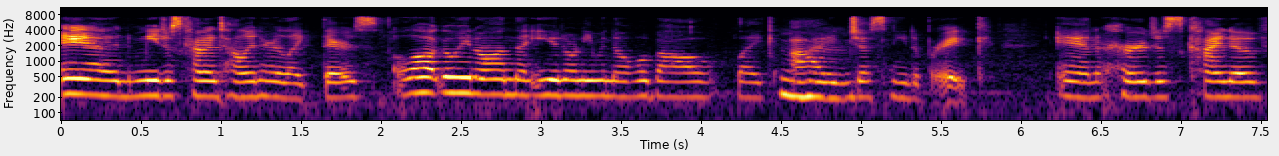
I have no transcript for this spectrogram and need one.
And me just kind of telling her, like, there's a lot going on that you don't even know about. Like, mm-hmm. I just need a break. And her just kind of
